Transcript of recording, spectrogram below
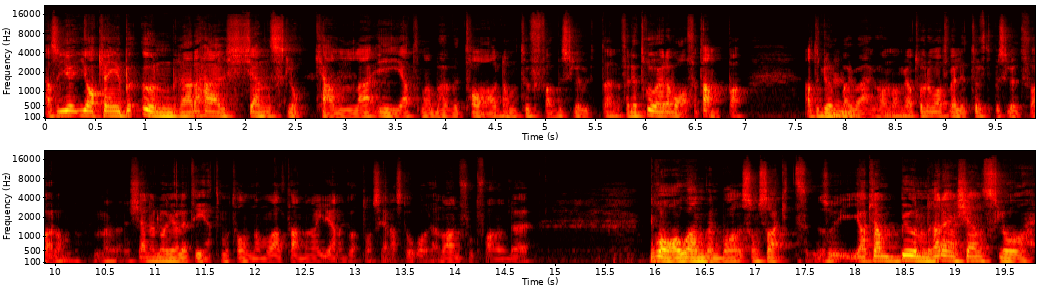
Alltså jag, jag, kan ju beundra det här känslokalla i att man behöver ta de tuffa besluten. För det tror jag det var för Tampa. Att dumpa mm. iväg honom. Jag tror det var ett väldigt tufft beslut för dem. Jag känner lojalitet mot honom och allt han har genomgått de senaste åren. Och han är fortfarande bra och användbar som sagt. Så jag kan beundra den känslokalla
